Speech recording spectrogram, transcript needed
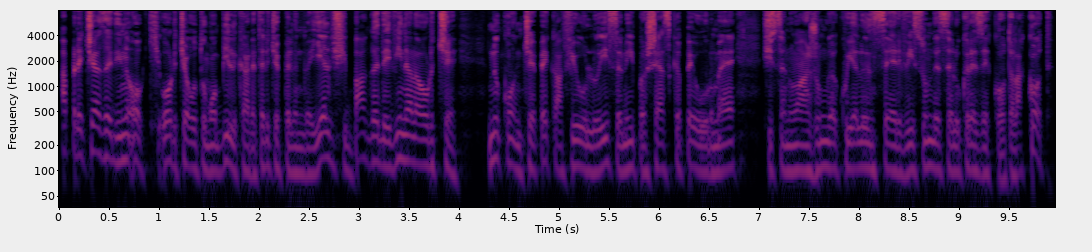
Apreciază din ochi orice automobil care trece pe lângă el și bagă de vină la orice. Nu concepe ca fiul lui să nu-i pășească pe urme și să nu ajungă cu el în servis unde să lucreze cot la cot.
